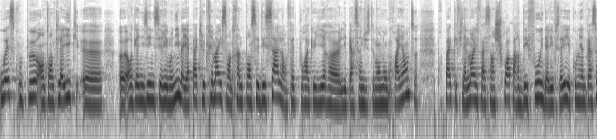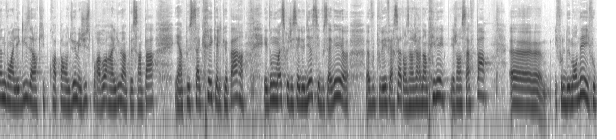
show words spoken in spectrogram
où est-ce qu'on peut, en tant que laïc, euh, euh, organiser une cérémonie bah, Il n'y a pas que le créma, ils sont en train de penser des salles, en fait, pour accueillir euh, les personnes, justement, non croyantes, pour pas que finalement elles fassent un choix par défaut et d'aller, vous savez, il y a combien de personnes vont à l'église alors qu'ils ne croient pas en Dieu, mais juste pour avoir un lieu un peu sympa et un peu sacré quelque part. Et donc, moi, ce que j'essaye de dire, c'est, vous savez, vous pouvez faire ça dans un jardin privé. Les gens ne savent pas. il faut le demander, il faut,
